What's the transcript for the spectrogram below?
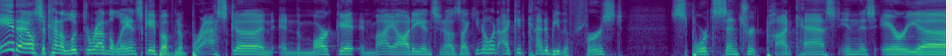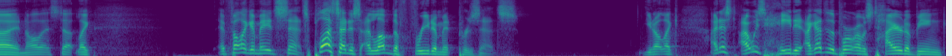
And I also kind of looked around the landscape of Nebraska and, and the market and my audience, and I was like, you know what? I could kind of be the first sports centric podcast in this area and all that stuff. Like, It felt like it made sense. Plus, I just I love the freedom it presents. You know, like I just I always hated. I got to the point where I was tired of being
